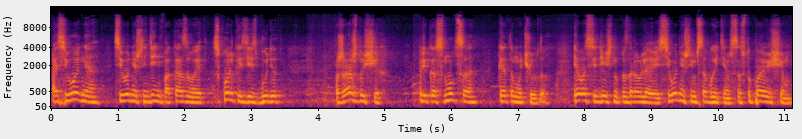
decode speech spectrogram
А сегодня, сегодняшний день показывает, сколько здесь будет жаждущих прикоснуться к этому чуду. Я вас сердечно поздравляю с сегодняшним событием, с наступающим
